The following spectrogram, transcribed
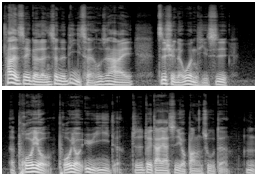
他的这个人生的历程，或是他来咨询的问题是呃颇有颇有寓意的，就是对大家是有帮助的，嗯，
